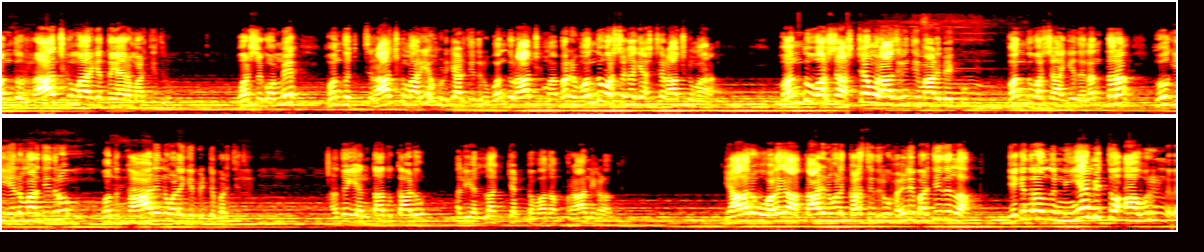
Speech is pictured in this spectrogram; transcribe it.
ಒಂದು ರಾಜ್ಕುಮಾರ್ಗೆ ತಯಾರು ಮಾಡ್ತಿದ್ರು. ವರ್ಷಕ್ಕೊಮ್ಮೆ ಒಂದು ರಾಜ್ಕುಮಾರ್ಗೆ ಹುಡುಕಾಡ್ತಿದ್ರು. ಒಂದು ರಾಜ್ಕುಮಾರ್, ಬರೀ ಒಂದು ವರ್ಷಕ್ಕಾಗಿ ಅಷ್ಟೇ ರಾಜ್ಕುಮಾರ. ಒಂದು ವರ್ಷ ಅಷ್ಟೇ ರಾಜನೀತಿ ಮಾಡಬೇಕು. ಒಂದು ವರ್ಷ ಆಗಿದ, ನಂತರ ಹೋಗಿ ಏನು ಮಾಡ್ತಿದ್ರು? ಒಂದು ಕಾಡಿನ ಒಳಗೆ ಬಿಟ್ಟು ಬರ್ತಿದ್ರು. ಅದು ಎಂಥದ್ದು ಕಾಡು? ಅಲ್ಲಿ ಎಲ್ಲ ಕೆಟ್ಟವಾದ ಪ್ರಾಣಿಗಳದ್ದು ಯಾರು ಒಳಗೆ ಆ ಕಾಡಿನ ಒಳಗೆ ಕಳಿಸ್ತಿದ್ರು ಹಳ್ಳಿ ಬರ್ತಿದ್ದಿಲ್ಲ. ಏಕೆಂದ್ರೆ ಒಂದು ನಿಯಮಿತ್ತು ಆ ಊರಿನ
